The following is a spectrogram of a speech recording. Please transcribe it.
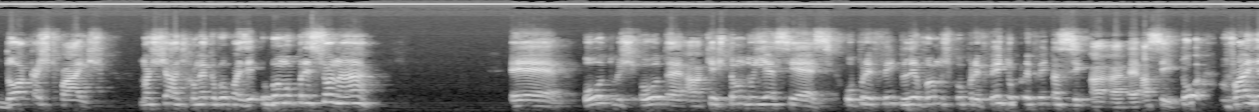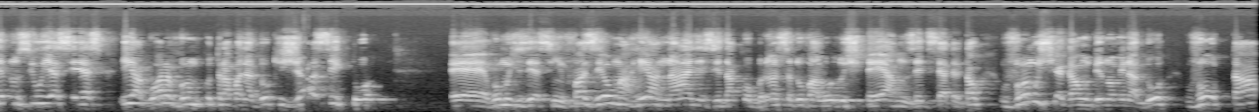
docas faz mas, Charles, como é que eu vou fazer? Vamos pressionar. É, outros, outra, é, a questão do ISS. O prefeito, levamos para o prefeito, o prefeito é, aceitou, vai reduzir o ISS. E agora vamos para o trabalhador que já aceitou. É, vamos dizer assim, fazer uma reanálise da cobrança do valor dos ternos, etc. E tal. Vamos chegar a um denominador, voltar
